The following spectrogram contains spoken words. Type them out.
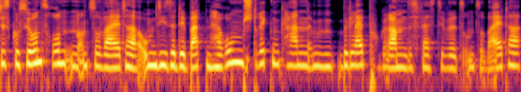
Diskussionsrunden und so weiter um diese Debatten herum stricken kann im Begleitprogramm des Festivals und so weiter.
